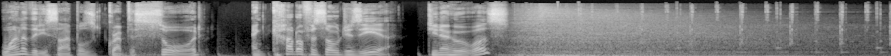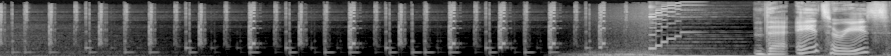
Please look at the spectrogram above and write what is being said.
one of the disciples grabbed a sword and cut off a soldier's ear. Do you know who it was? The answer is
